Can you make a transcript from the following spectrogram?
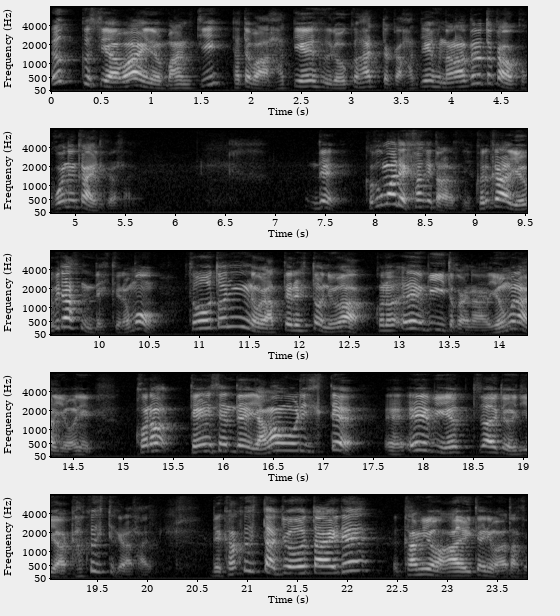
X や Y の番地、例えば 8F68 とか 8F70 とかをここに書いてください。で、ここまで書けたらですね、これから呼び出すんですけども、相当人のやってる人には、この A、B とかいうのは読めないように、この点線で山折りして、え A、B、X、Y という字は隠してください。で、隠した状態で紙を相手に渡す。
